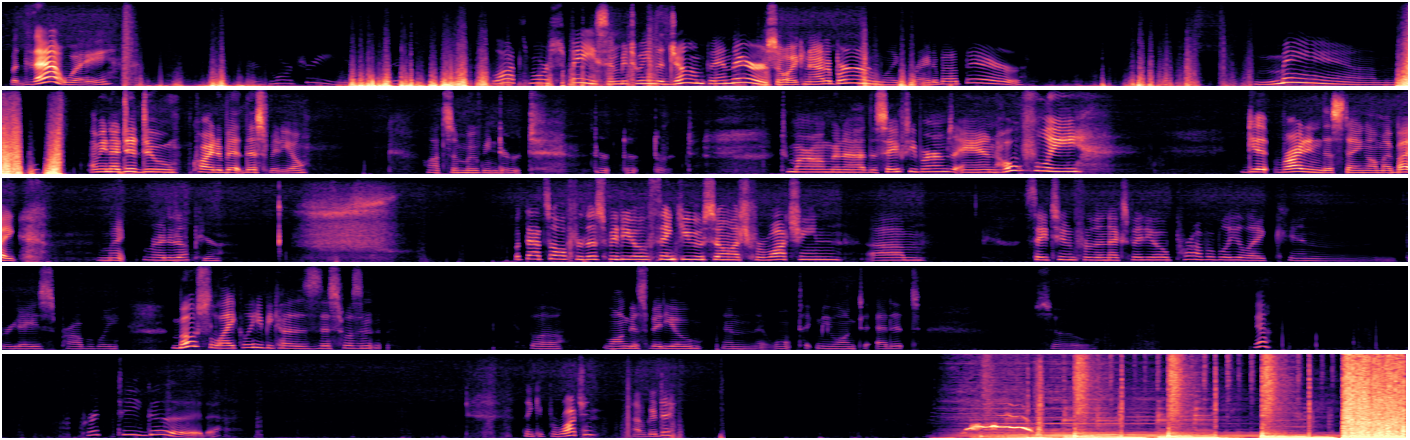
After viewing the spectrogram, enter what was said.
But that way, there's more trees. There's lots more space in between the jump and there, so I can add a berm, like right about there. Man. I mean, I did do quite a bit this video. Lots of moving dirt. Dirt, dirt, dirt. Tomorrow I'm going to add the safety berms and hopefully get riding this thing on my bike. Might write it up here. But that's all for this video. Thank you so much for watching. Um, stay tuned for the next video, probably like in three days, probably. Most likely because this wasn't the longest video and it won't take me long to edit. So, yeah. Pretty good. Thank you for watching. Have a good day.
